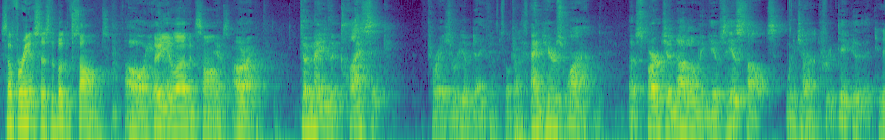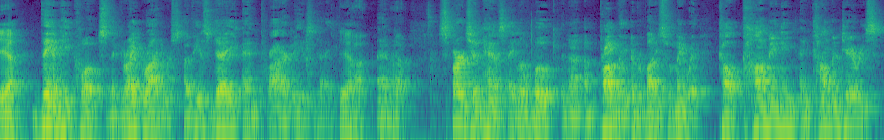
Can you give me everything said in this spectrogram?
So, for instance, the Book of Psalms. Oh, yeah. Who do you love in Psalms? Yeah. All right. To me, the classic Treasury of David. what And here's why. Uh, Spurgeon not only gives his thoughts, which are pretty good, Yeah. then he quotes the great writers of his day and prior to his day. Yeah. Right. And uh, Spurgeon has a little book, and I, I'm probably everybody's familiar with, called Commenting and Commentaries.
